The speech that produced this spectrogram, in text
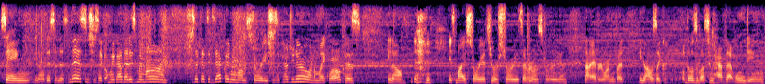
saying you know this and this and this and she's like oh my god that is my mom she's like that's exactly my mom's story she's like how'd you know and i'm like well because you know, it's my story, it's your story, it's everyone's story, and not everyone, but you know, I was like, those of us who have that wounding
